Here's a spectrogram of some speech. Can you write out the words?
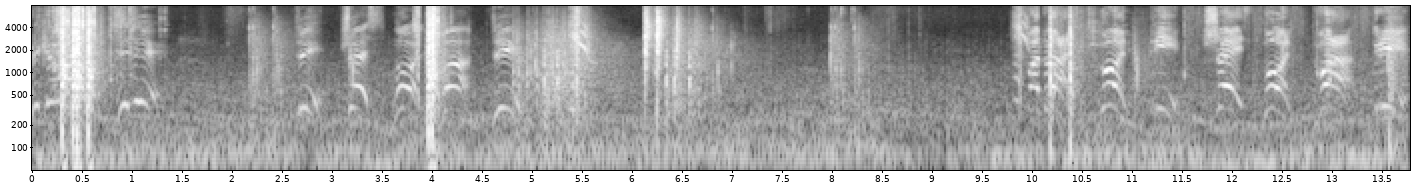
Прикрывай! Иди! Три, шесть, ноль, два, три! квадрат. 0, 3, 6, 0, 2, 3,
